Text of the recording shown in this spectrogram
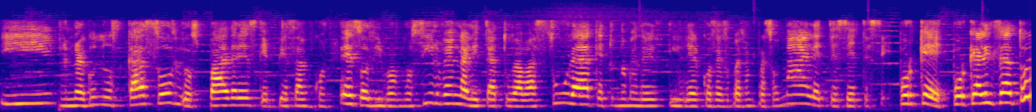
y en algunos casos los padres que empiezan con esos libros no sirven, la literatura basura, que tú no me debes leer cosas de superación personal, etc, etc. ¿Por qué? Porque la literatura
